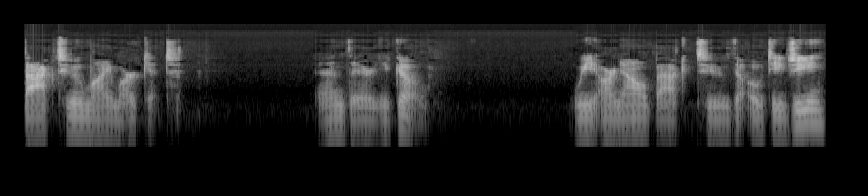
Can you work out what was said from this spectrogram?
back to my market. And there you go we are now back to the OTG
